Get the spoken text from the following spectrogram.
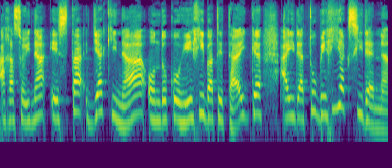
arrazoina ez da jakina ondoko herri batetaik airatu berriak ziren.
